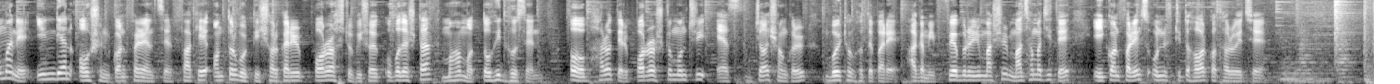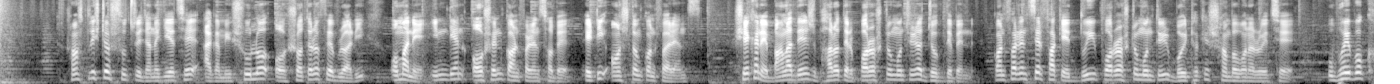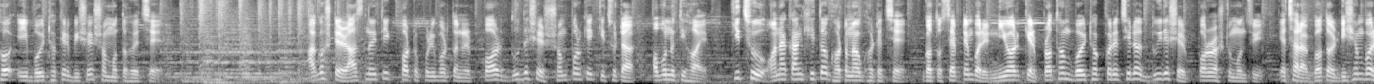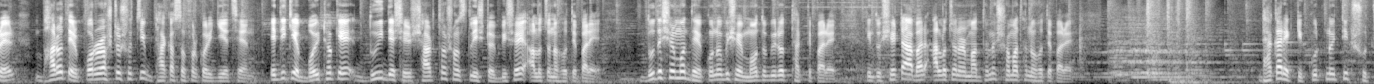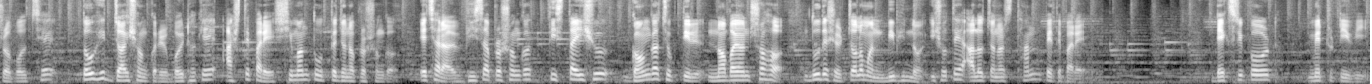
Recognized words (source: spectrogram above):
ওমানে Indian ocean কনফারেন্সের ফাঁকে অন্তর্বর্তী সরকারের পররাষ্ট্র বিষয়ক উপদেষ্টা মোহাম্মদ তৌহিদ হোসেন ও ভারতের পররাষ্ট্রমন্ত্রী এস জয়শঙ্করের বৈঠক হতে পারে। আগামী ফেব্রুয়ারি মাসের মাঝামাঝিতে এই কনফারেন্স অনুষ্ঠিত হওয়ার কথা রয়েছে। সংশ্লিষ্ট সূত্রে জানা গিয়েছে, আগামী ষোলো ও সতেরো ফেব্রুয়ারি ওমানে ইন্ডিয়ান ওশেন কনফারেন্স হবে। এটি অষ্টম কনফারেন্স। সেখানে বাংলাদেশ, ভারতের পররাষ্ট্রমন্ত্রীরা যোগ দেবেন। কনফারেন্সের ফাঁকে দুই পররাষ্ট্রমন্ত্রীর বৈঠকের সম্ভাবনা রয়েছে। উভয় পক্ষ এই বৈঠকের বিষয়ে সম্মত হয়েছে। আগস্টে রাজনৈতিক পট পরিবর্তনের পর দুদেশের সম্পর্কে কিছুটা অবনতি হয়। কিছু অনাকাঙ্ক্ষিত ঘটনাও ঘটেছে। গত সেপ্টেম্বরে নিউ ইয়র্কের প্রথম বৈঠক করেছিল দুই দেশের পররাষ্ট্রমন্ত্রী। এছাড়া গত ডিসেম্বরের ভারতের পররাষ্ট্র সচিব ঢাকা সফর করে গিয়েছেন। এদিকে বৈঠকে দুই দেশের স্বার্থ সংশ্লিষ্ট বিষয়ে আলোচনা হতে পারে। দুদেশের মধ্যে কোনো বিষয়ে মতবিরোধ থাকতে পারে, কিন্তু সেটা আবার আলোচনার মাধ্যমে সমাধানও হতে পারে। ঢাকার একটি কূটনৈতিক সূত্র বলছে, তৌহিদ জয়শঙ্করের বৈঠকে আসতে পারে সীমান্ত উত্তেজনা প্রসঙ্গ। এছাড়া ভিসা প্রসঙ্গ, তিস্তা ইস্যু, গঙ্গা চুক্তির নবায়ন সহ দুদেশের চলমান বিভিন্ন ইস্যুতে আলোচনার স্থান পেতে পারে। Desk report, Metro TV.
